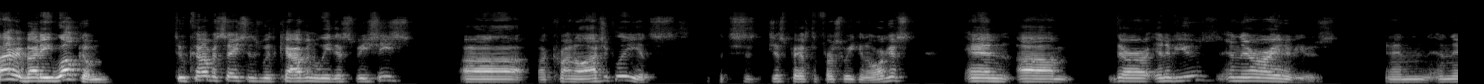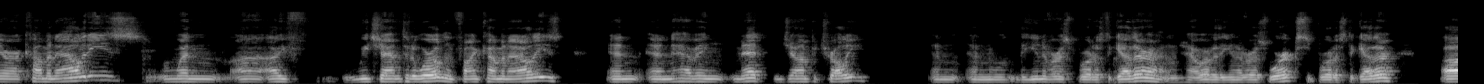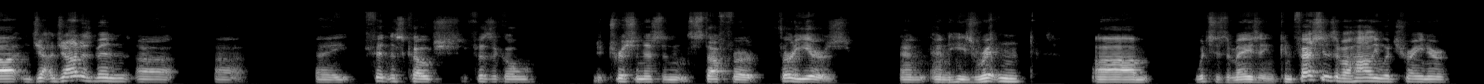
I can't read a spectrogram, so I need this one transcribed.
Hi, everybody. Welcome to Conversations with Calvin, We the Species. Uh, chronologically, it's it's just past the first week in August, and um, there are interviews and there are interviews, and and there are commonalities when uh, I reach out into the world and find commonalities, and and having met John Petrelli, and and the universe brought us together, and however the universe works, it brought us together uh, John, John, has been uh, uh, a fitness coach, physical nutritionist, and stuff for 30 years, and and he's written, um, which is amazing, "Confessions of a Hollywood Trainer,"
